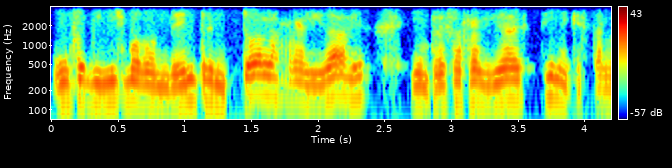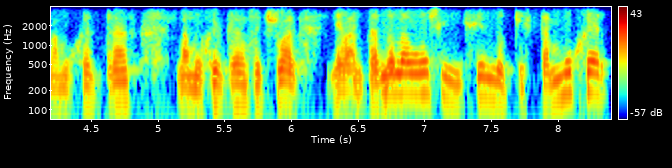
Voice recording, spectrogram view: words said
un feminismo donde entren todas las realidades y entre esas realidades tiene que estar la mujer trans, la mujer transexual, levantando la voz y diciendo que esta mujer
